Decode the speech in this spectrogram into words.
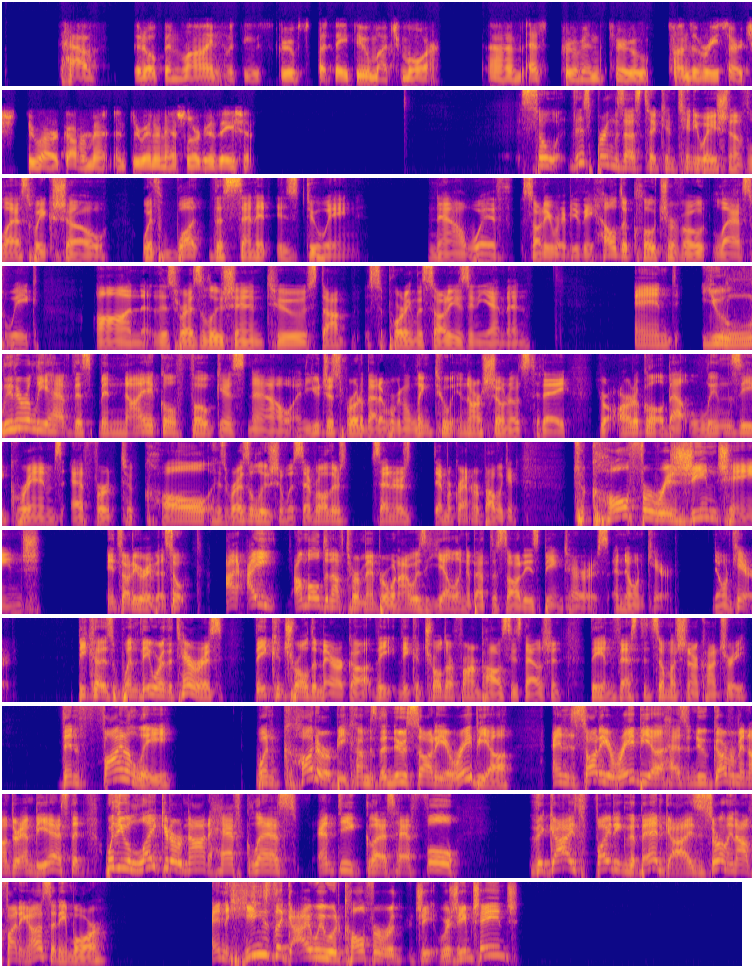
have an open line with these groups, but they do much more, um, as proven through tons of research through our government and through international organizations. So this brings us to continuation of last week's show with what the Senate is doing now with Saudi Arabia. They held a cloture vote last week on this resolution to stop supporting the Saudis in Yemen. And you literally have this maniacal focus now, and you just wrote about it. We're going to link to in our show notes today your article about Lindsey Graham's effort to call his resolution with several other senators, Democrat and Republican, to call for regime change in Saudi Arabia. So I, I I'm old enough to remember when I was yelling about the Saudis being terrorists, and no one cared. No one cared because when they were the terrorists, they controlled America. They they controlled our foreign policy establishment. They invested so much in our country. Then finally, when Qatar becomes the new Saudi Arabia, and Saudi Arabia has a new government under MBS that whether you like it or not, half glass empty, glass half full, the guy's fighting the bad guys. He's certainly not fighting us anymore. And he's the guy we would call for re- regime change.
